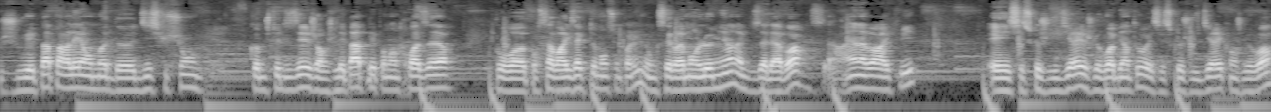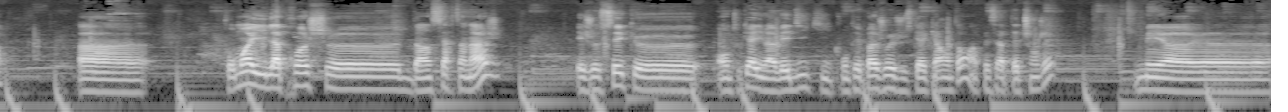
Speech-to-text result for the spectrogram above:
je lui ai pas parlé en mode euh, discussion, comme je te disais. Genre, je l'ai pas appelé pendant trois heures pour euh, pour savoir exactement son point de vue. Donc, c'est vraiment le mien là que vous allez avoir. Ça a rien à voir avec lui. Et c'est ce que je lui dirai. Je le vois bientôt et c'est ce que je lui dirai quand je le vois. Pour moi, il approche d'un certain âge. Et je sais que, en tout cas, il m'avait dit qu'il comptait pas jouer jusqu'à 40 ans. Après, ça a peut-être changé. Mais euh,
